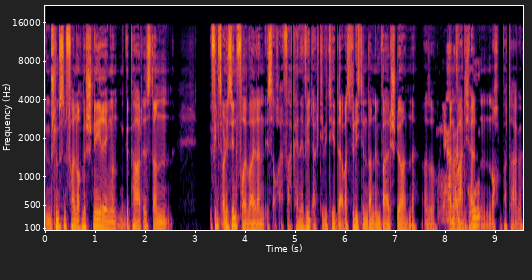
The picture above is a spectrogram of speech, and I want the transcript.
im schlimmsten Fall noch mit Schneeregen gepaart ist, dann finde ich es auch nicht sinnvoll, weil dann ist auch einfach keine Wildaktivität da. Was will ich denn dann im Wald stören? Ne? Also Ja, dann warte ich halt noch ein paar Tage.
